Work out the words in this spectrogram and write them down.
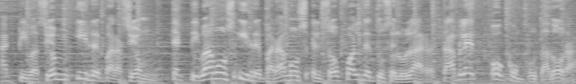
activación y reparación. Te activamos y reparamos el software de tu celular, tablet o computadora.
